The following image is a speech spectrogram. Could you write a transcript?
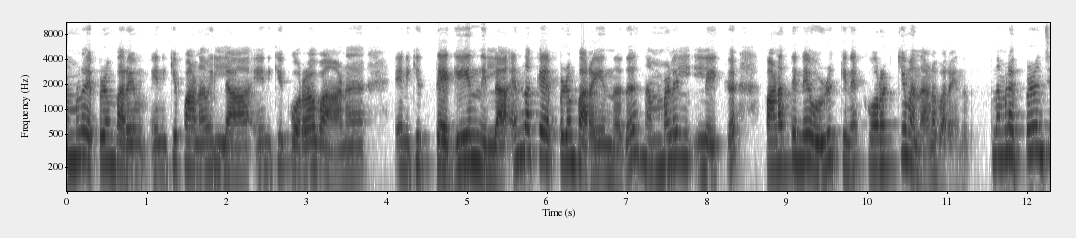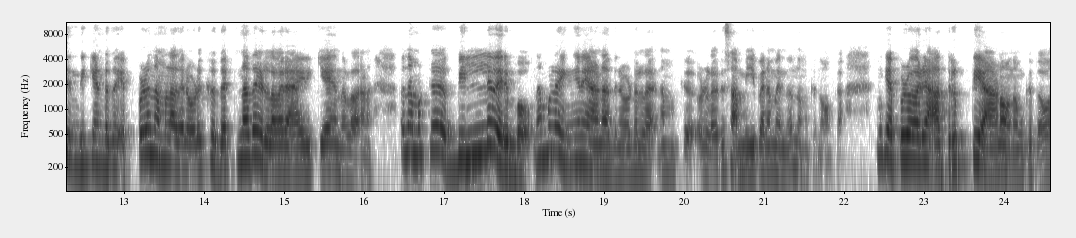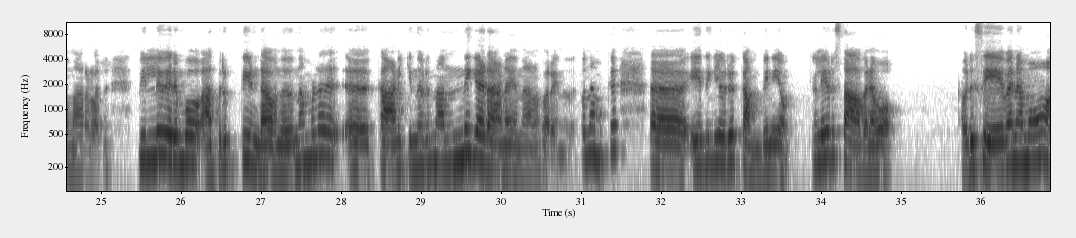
നമ്മൾ എപ്പോഴും പറയും എനിക്ക് പണമില്ല എനിക്ക് കുറവാണ് എനിക്ക് തികയുന്നില്ല എന്നൊക്കെ എപ്പോഴും പറയുന്നത് നമ്മളിലേക്ക് പണത്തിന്റെ ഒഴുക്കിനെ കുറയ്ക്കുമെന്നാണ് പറയുന്നത്. നമ്മൾ എപ്പോഴും ചിന്തിക്കേണ്ടത് എപ്പോഴും നമ്മൾ അതിനോട് കൃതജ്ഞതയുള്ളവരായിരിക്കുക എന്നുള്ളതാണ്. അപ്പൊ നമുക്ക് ബില്ല് വരുമ്പോൾ നമ്മൾ എങ്ങനെയാണ് അതിനോടുള്ള നമുക്ക് ഉള്ള ഒരു സമീപനം എന്ന് നമുക്ക് നോക്കാം. നമുക്ക് എപ്പോഴും ഒരു അതൃപ്തിയാണോ നമുക്ക് തോന്നാറുള്ളത്? ബില്ല് വരുമ്പോൾ അതൃപ്തി ഉണ്ടാവുന്നത് നമ്മൾ കാണിക്കുന്ന ഒരു നന്ദികേടാണ് എന്നാണ് പറയുന്നത്. അപ്പൊ നമുക്ക് ഏതെങ്കിലും ഒരു കമ്പനിയോ അല്ലെങ്കിൽ ഒരു സ്ഥാപനമോ ഒരു സേവനമോ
